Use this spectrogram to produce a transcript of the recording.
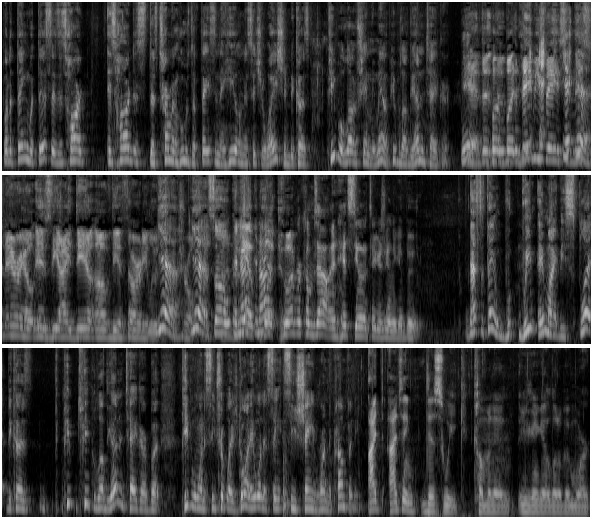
But the thing with this is, it's hard. It's hard to s- determine who's the face and the heel in this situation because people love Shane McMahon, people love the Undertaker. Yeah, the, but- the, but- the baby face yeah, in this yeah. scenario is the idea of the authority losing Yeah, control. yeah, That's so- kind of- and Yeah, and I- but whoever comes out and hits the Undertaker is going to get booed. That's the thing. We it might be split because pe- people love the Undertaker, but people want to see Triple H going. They want to see, see Shane run the company. I I think this week coming in, you're gonna get a little bit more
